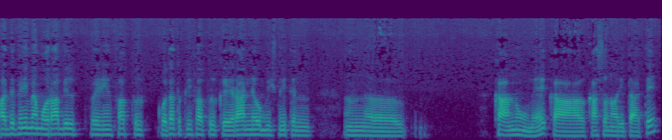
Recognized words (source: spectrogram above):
a devenit memorabil prin faptul, odată prin faptul că era neobișnuit în, în, ca nume, ca, ca sonoritate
